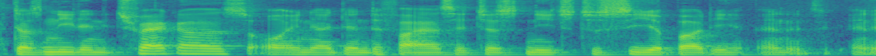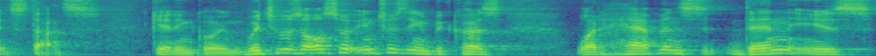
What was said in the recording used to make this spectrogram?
It doesn't need any trackers or any identifiers. It just needs to see a body, and it and it starts getting going. Which was also interesting because what happens then is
